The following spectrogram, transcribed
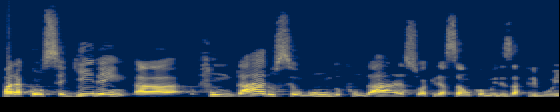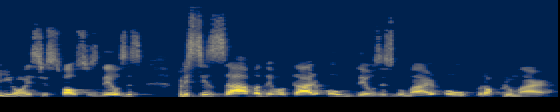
para conseguirem uh, fundar o seu mundo, fundar a sua criação, como eles atribuíam a esses falsos deuses, precisava derrotar ou deuses do mar ou o próprio mar.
